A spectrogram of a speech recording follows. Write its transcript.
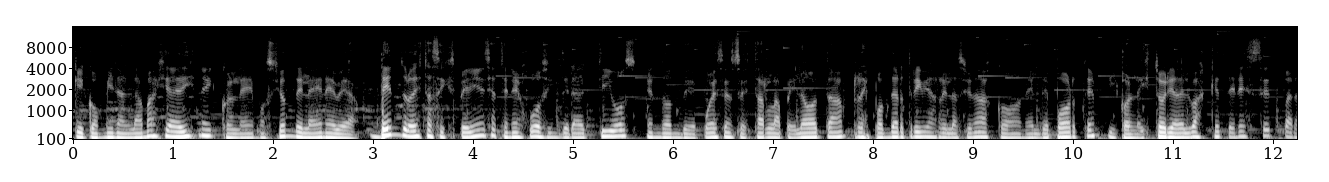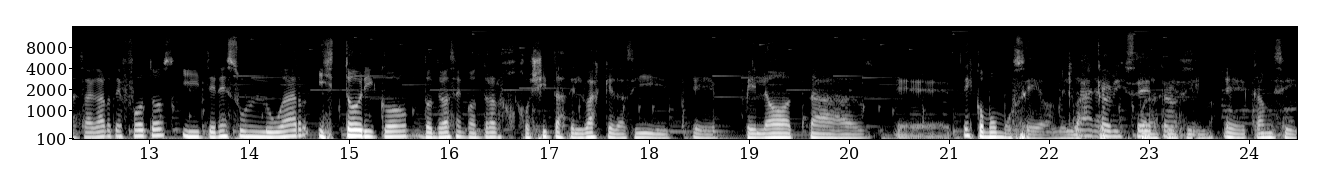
que combinan la magia de Disney con la emoción de la NBA. Dentro de estas experiencias tenés juegos interactivos en donde puedes encestar la pelota, responder trivias relacionadas con el deporte y con la historia del básquet. Tenés set para sacarte fotos y tenés un lugar histórico donde vas a encontrar joyitas del básquet así, eh, pelotas, eh, es como un museo del Claro. básquet. Camisetas. Eh, cami- sí,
